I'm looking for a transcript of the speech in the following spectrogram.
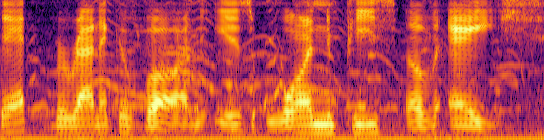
That Veronica Vaughn is one piece of ace.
